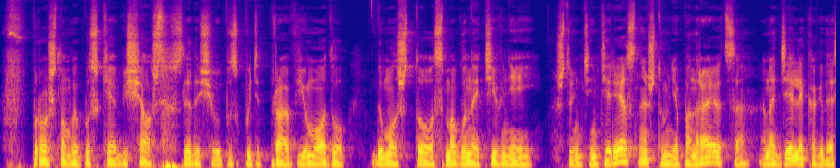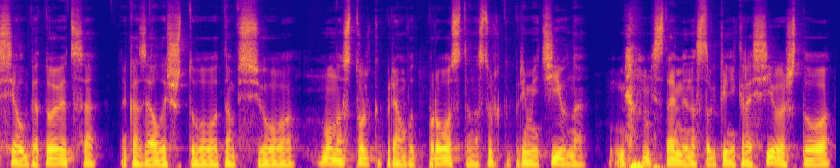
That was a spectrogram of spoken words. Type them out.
в прошлом выпуске обещал, что следующий выпуск будет про ViewModel, думал, что смогу найти в ней что-нибудь интересное, что мне понравится. А на деле, когда сел готовиться, оказалось, что там все ну, настолько прям вот просто, настолько примитивно, местами настолько некрасиво, что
